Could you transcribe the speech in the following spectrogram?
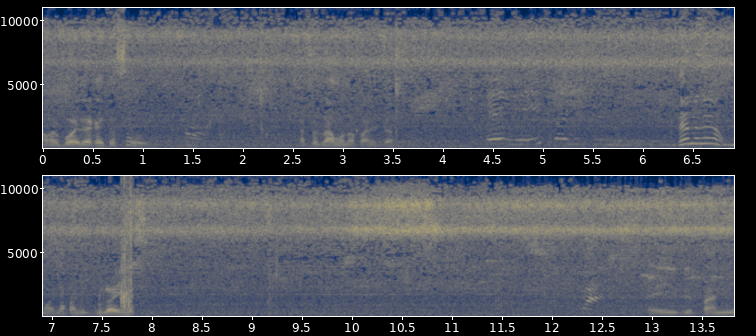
আমার ভয় দেখাইতেছো? আচ্ছা যাব না পানিটা না না ময়লা পানি গুলাই গেছে। এই যে পানি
